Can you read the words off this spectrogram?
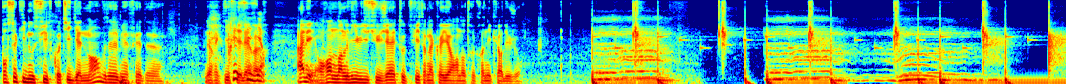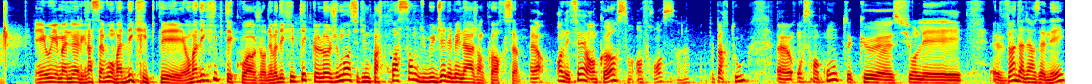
Pour ceux qui nous suivent quotidiennement, vous avez bien fait de, de rectifier l'erreur. Allez, on rentre dans le vif du sujet tout de suite en accueillant notre chroniqueur du jour. Et Eh oui, Emmanuel, grâce à vous, on va décrypter. On va décrypter quoi aujourd'hui? On va décrypter que le logement, c'est une part croissante du budget des ménages en Corse. Alors, en effet, en Corse, en France, hein, un peu partout, euh, on se rend compte que euh, sur les euh, 20 dernières années,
